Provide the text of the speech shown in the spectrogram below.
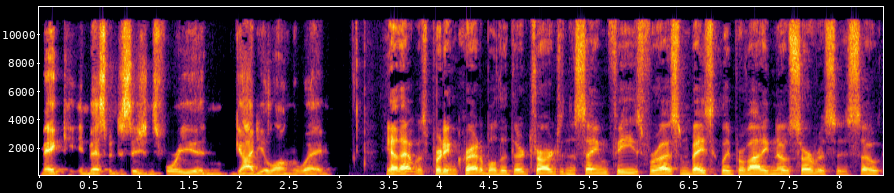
make investment decisions for you and guide you along the way. Yeah, that was pretty incredible that they're charging the same fees for us and basically providing no services. So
